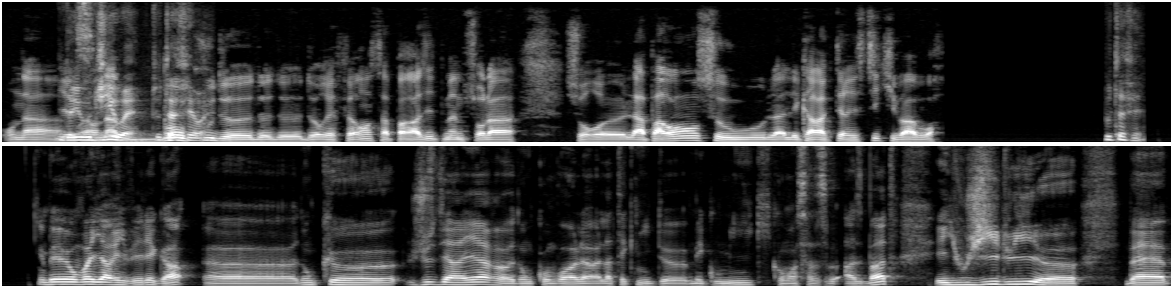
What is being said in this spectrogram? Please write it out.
on a, beaucoup de, références à Parasite, même sur la sur euh, l'apparence ou les caractéristiques qu'il va avoir. Tout à fait. Eh ben, on va y arriver, les gars. Euh, donc, euh, juste derrière, euh, donc on voit la, technique de Megumi qui commence à se, battre. Et Yuji, lui, ben,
